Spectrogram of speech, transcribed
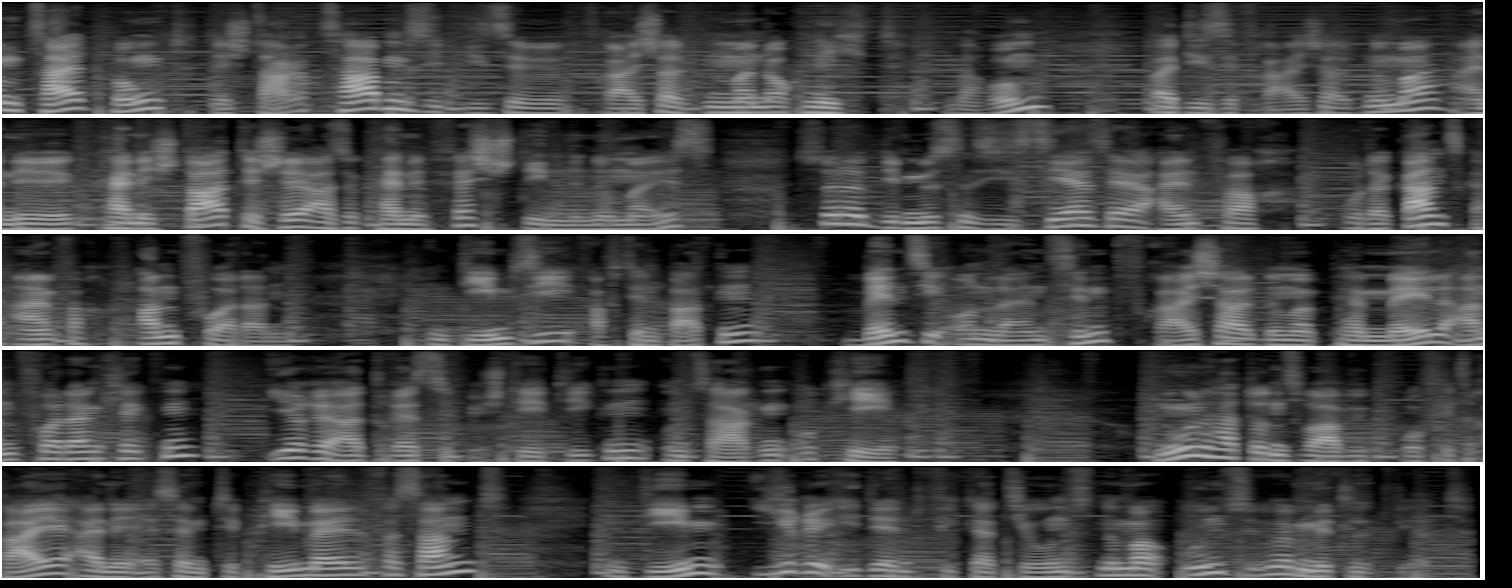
Zum Zeitpunkt des Starts haben Sie diese Freischaltnummer noch nicht. Warum? Weil diese Freischaltnummer eine, keine statische, also keine feststehende Nummer ist, sondern die müssen Sie sehr, sehr einfach oder ganz einfach anfordern, indem Sie auf den Button, wenn Sie online sind, Freischaltnummer per Mail anfordern klicken, Ihre Adresse bestätigen und sagen OK. Nun hat uns Wabi Profi 3 eine SMTP-Mail versandt, in dem Ihre Identifikationsnummer uns übermittelt wird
